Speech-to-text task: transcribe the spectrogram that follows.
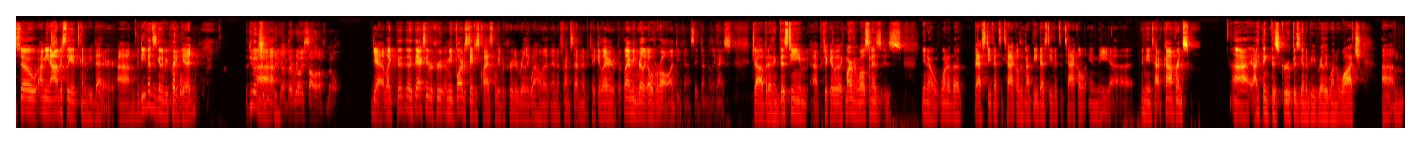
So, I mean, obviously, it's going to be better. Um, the defense is going to be pretty good. the defense should uh, be pretty good. They're really solid up the middle. Yeah, like the, the, they actually recruit. I mean, Florida State has classically recruited really well in the, in the, front seven in particular. But I mean, really overall on defense, they've done really nice job. But I think this team, uh, particularly like Marvin Wilson, is is you know one of the best defensive tackles, if not the best defensive tackle in the uh, in the entire conference. Uh, I think this group is going to be really one to watch. Um,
